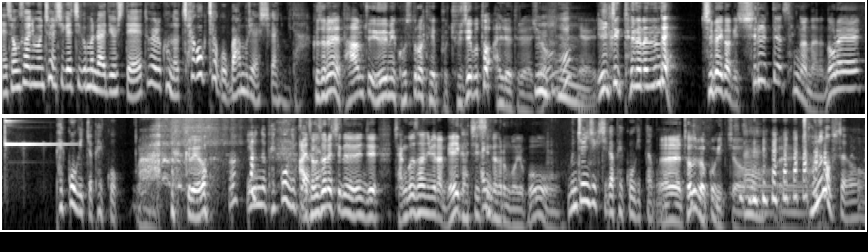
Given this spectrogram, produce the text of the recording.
네, 정선희 문천식의 지금은 라디오 시대 토요일 코너 차곡차곡 마무리할 시간입니다. 그 전에 다음 주 요요미 고스트로 테이프 주제부터 알려드려야죠. 음. 예, 일찍 퇴근했는데 집에 가기 싫을 때 생각나는 노래. 백곡 있죠, 백곡. 아 그래요? 어? 이런 노 백곡 있잖아요. 아 정선희 씨는 이제 장건사님이랑 매일 같이 있으니까 그런 거고. 문천식 씨가 백곡 있다고요. 예, 저도 몇 곡 있죠. 네. 저는 없어요.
